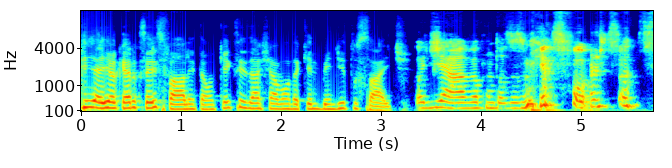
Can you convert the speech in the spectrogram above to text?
E aí eu quero que vocês falem, então, o que, vocês achavam daquele bendito site? Odiava com todas as minhas forças.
